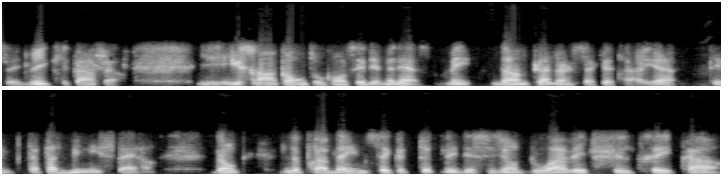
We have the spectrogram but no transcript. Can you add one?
c'est lui qui est en charge. Il, il se rend compte au Conseil des ministres. Mais dans le cas d'un secrétariat, tu n'as pas de ministère. Donc, le problème, c'est que toutes les décisions doivent être filtrées par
